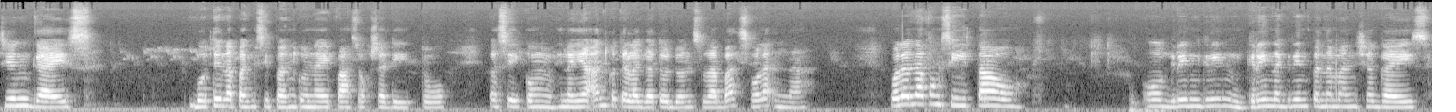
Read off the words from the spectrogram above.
So, yun, guys. Buti na pag-isipan ko na ipasok siya dito. Kasi kung hinayaan ko talaga to doon sa labas, wala na. Wala na akong sitaw. Oh, green, green. Green na green pa naman siya, guys.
